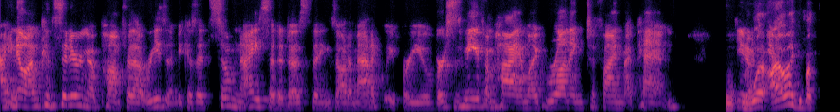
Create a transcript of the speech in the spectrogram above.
I know I'm considering a pump for that reason because it's so nice that it does things automatically for you versus me if I'm high, I'm like running to find my pen. You know, what I like about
